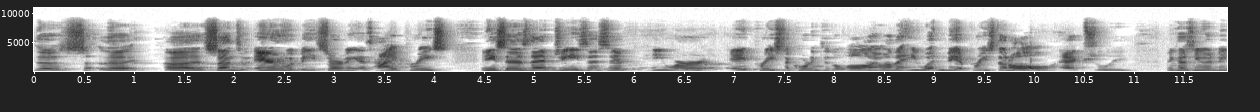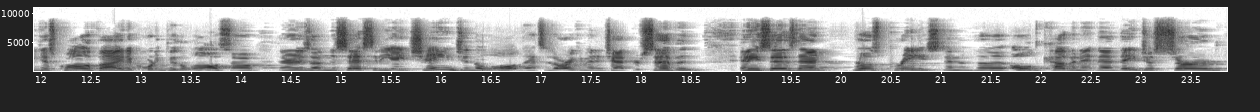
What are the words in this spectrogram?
the, the uh, sons of Aaron would be serving as high priests. He says that Jesus, if he were a priest according to the law, well, that he wouldn't be a priest at all, actually because he would be disqualified according to the law. So there is a necessity, a change in the law. That's his argument in chapter 7. And he says that those priests in the old covenant that they just served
